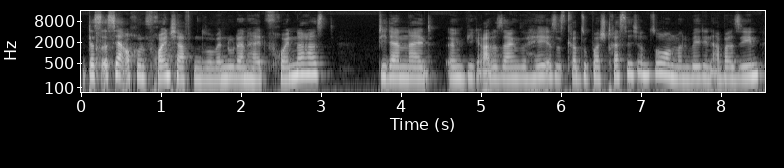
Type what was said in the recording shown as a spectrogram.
das ist ja auch in Freundschaften so, wenn du dann halt Freunde hast, die dann halt irgendwie gerade sagen so, hey, es ist gerade super stressig und so und man will den aber sehen,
